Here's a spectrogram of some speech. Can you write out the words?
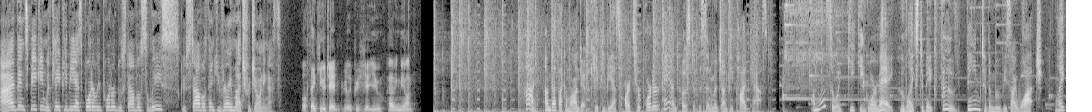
I've been speaking with KPBS border reporter Gustavo Solis. Gustavo, thank you very much for joining us. Well, thank you, Jade. Really appreciate you having me on. Hi, I'm Beth Accomando, KPBS arts reporter and host of the Cinema Junkie podcast. I'm also a geeky gourmet who likes to bake food themed to the movies I watch, like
